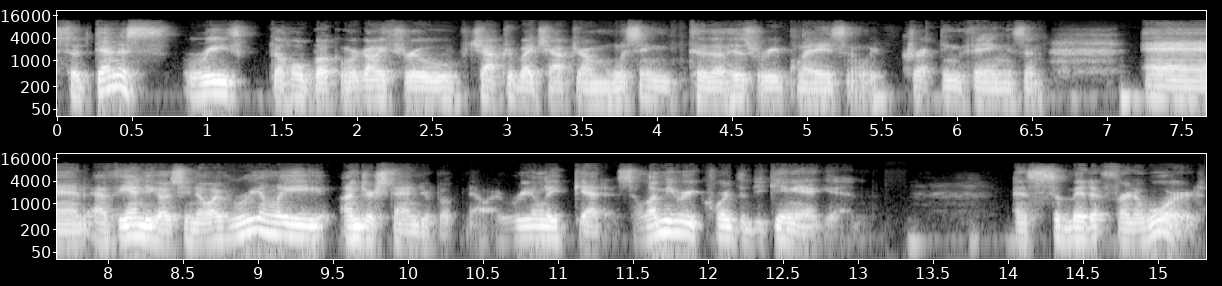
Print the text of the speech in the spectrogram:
so Dennis reads the whole book, and we're going through chapter by chapter. I'm listening to the, his replays, and we're correcting things. And and at the end, he goes, "You know, I really understand your book now. I really get it. So let me record the beginning again, and submit it for an award."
